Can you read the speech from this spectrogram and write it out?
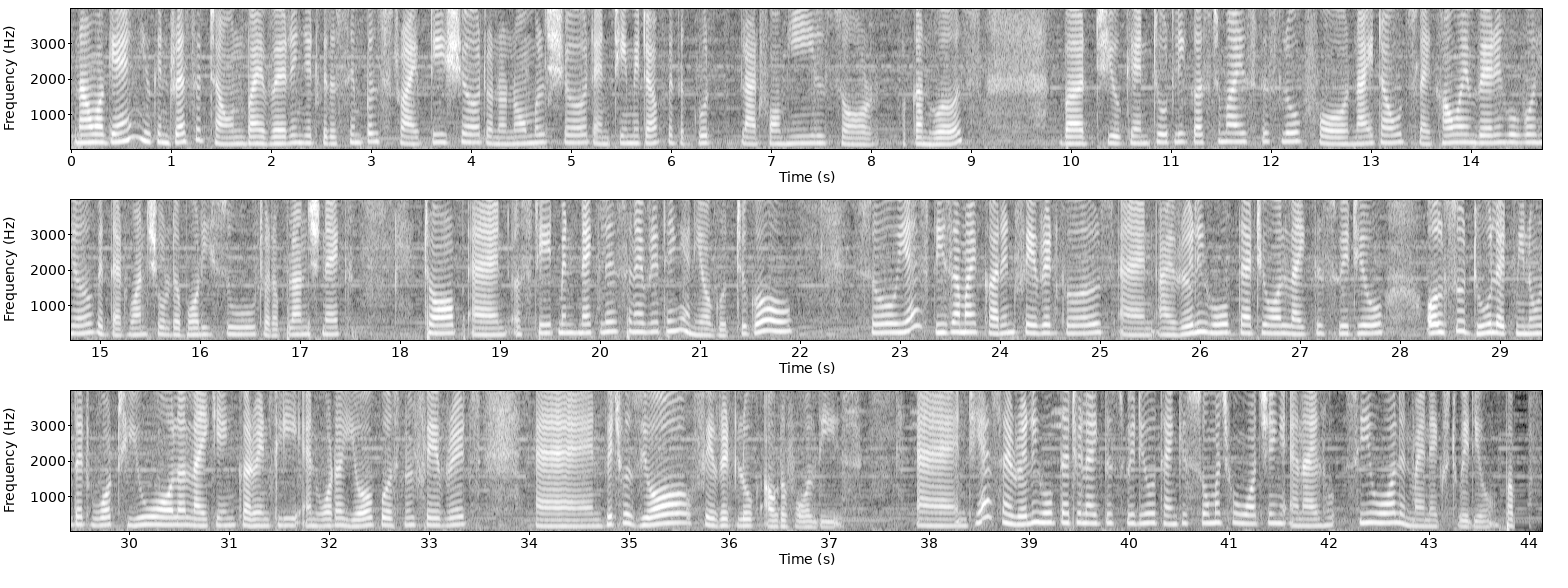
Now again you can dress it down by wearing it with a simple striped t-shirt or a normal shirt and team it up with a good platform heels or a converse but you can totally customize this look for night outs like how I'm wearing over here with that one shoulder bodysuit or a plunge neck top and a statement necklace and everything and you're good to go. So yes these are my current favorite girls and i really hope that you all like this video. Also do let me know that what you all are liking currently and what are your personal favorites and which was your favorite look out of all these and yes i really hope that you like this video. Thank you so much for watching and i'll see you all in my next video. Bye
